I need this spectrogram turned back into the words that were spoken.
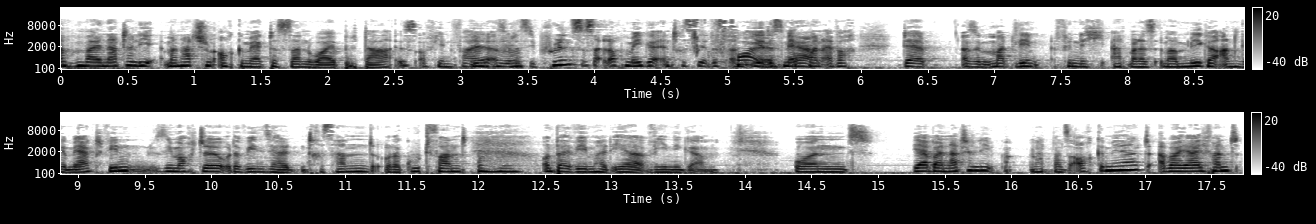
äh, bei Natalie, man hat schon auch gemerkt, dass da ein Vibe da ist, auf jeden Fall. Also dass die Princess halt auch mega interessiert ist Mhm. Voll, an ihr. Das merkt ja. man einfach. Der, also Madeleine, finde ich, hat man das immer mega angemerkt, wen sie mochte oder wen sie halt interessant oder gut fand Mhm. und bei wem halt eher weniger. Und ja, bei Natalie hat man es auch gemerkt, aber ja, ich fand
